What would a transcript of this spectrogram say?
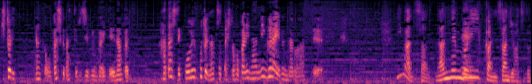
一人なんかおかしくなってる自分がいて、なんか、果たしてこういうことになっちゃった人他に何人ぐらいいるんだろうなって。今さ、何年ぶりかに38度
